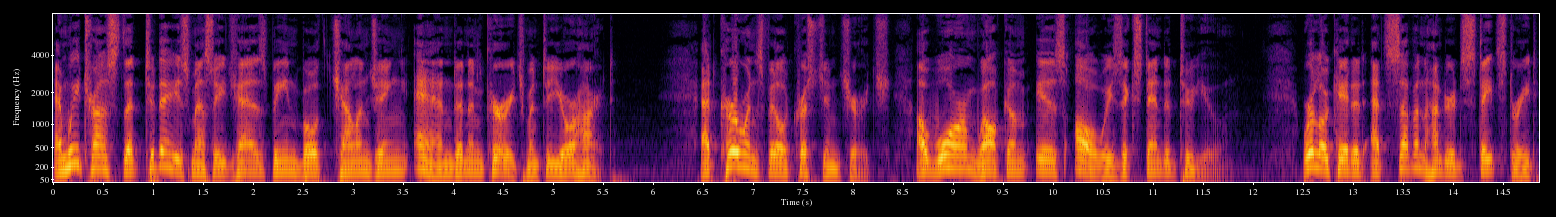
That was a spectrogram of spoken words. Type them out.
And we trust that today's message has been both challenging and an encouragement to your heart. At Curwensville Christian Church, a warm welcome is always extended to you. We're located at 700 State Street,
